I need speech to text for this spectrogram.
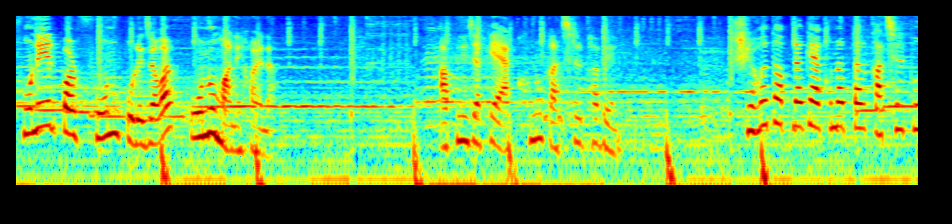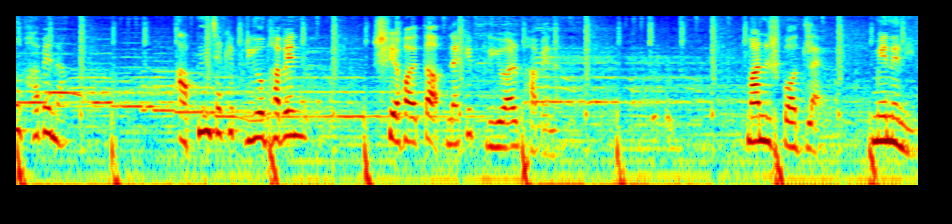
ফোনের পর ফোন করে যাওয়ার কোনো মানে হয় না। আপনি যাকে এখনও কাছের ভাবেন, সে হয়তো আপনাকে এখন আর তার কাছের কেউ ভাবে না। আপনি যাকে প্রিয় ভাবেন, সে হয়তো আপনাকে প্রিয় আর ভাবে না। মানুষ বদলায়, মেনে নিন।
